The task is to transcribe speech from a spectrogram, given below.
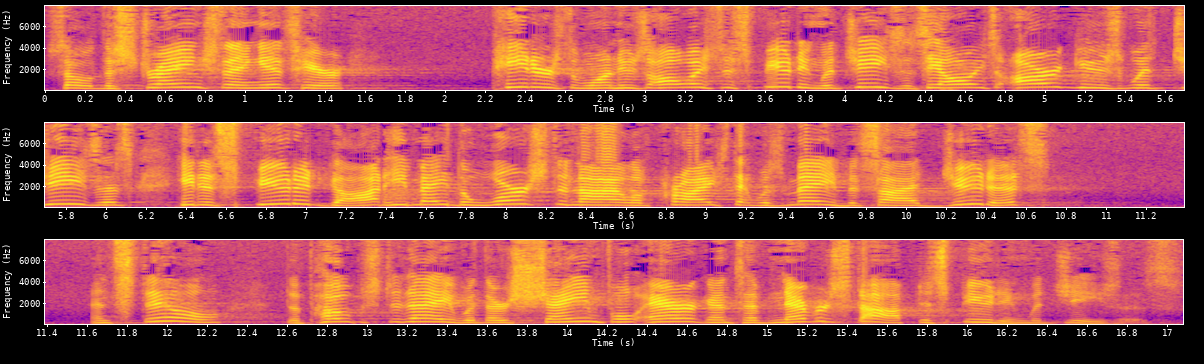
So the strange thing is here, Peter's the one who's always disputing with Jesus. He always argues with Jesus. He disputed God. He made the worst denial of Christ that was made beside Judas. And still, the popes today, with their shameful arrogance, have never stopped disputing with Jesus.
